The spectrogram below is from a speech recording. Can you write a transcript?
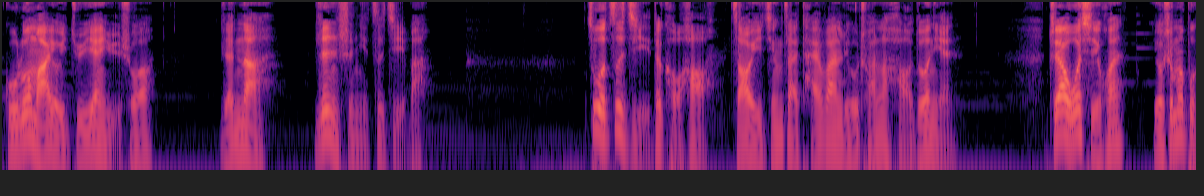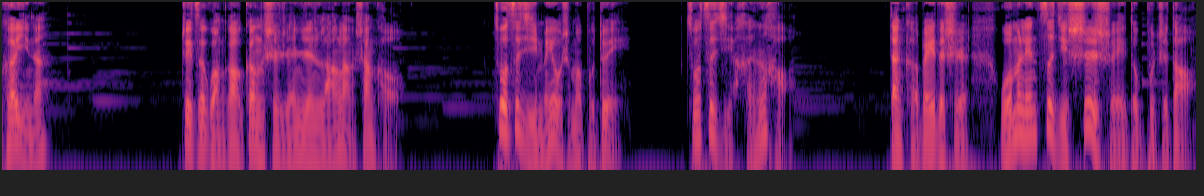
古罗马有一句谚语说：“人呐，认识你自己吧。”做自己的口号早已经在台湾流传了好多年，只要我喜欢，有什么不可以呢？这则广告更是人人朗朗上口。做自己没有什么不对，做自己很好，但可悲的是，我们连自己是谁都不知道，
